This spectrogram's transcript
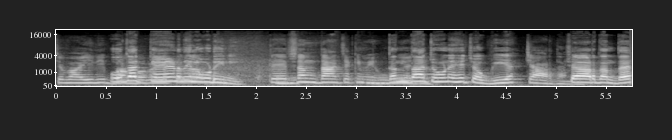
ਚਵਾਈ ਦੀ ਉਹਦਾ ਕਹਿਣ ਦੀ ਲੋੜ ਹੀ ਨਹੀਂ। ਤੇ ਦੰਦਾਂ 'ਚ ਕਿਵੇਂ ਹੋਊ ਦੰਦਾਂ 'ਚ ਹੁਣ ਇਹ ਚੌਗੀ ਹੈ ਚਾਰ ਦੰਦ। ਚਾਰ ਦੰਦ ਹੈ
